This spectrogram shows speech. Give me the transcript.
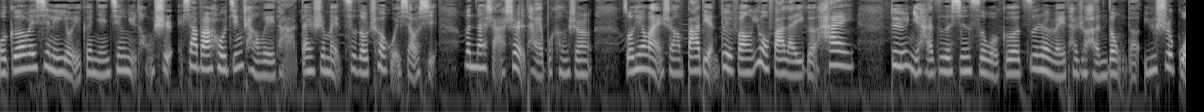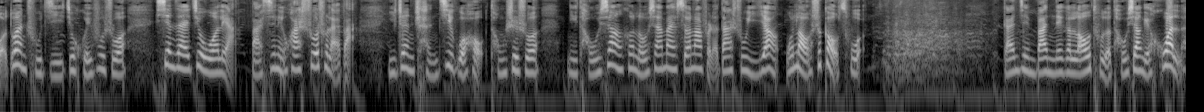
我哥微信里有一个年轻女同事，下班后经常微他，但是每次都撤回消息。问他啥事儿，他也不吭声。昨天晚上八点，对方又发来一个嗨。对于女孩子的心思，我哥自认为他是很懂的，于是果断出击，就回复说：‘现在就我俩把心里话说出来吧’。一阵沉寂过后，同事说：‘你头像和楼下卖酸辣粉的大叔一样，我老是搞错，赶紧把你那个老土的头像给换了。’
